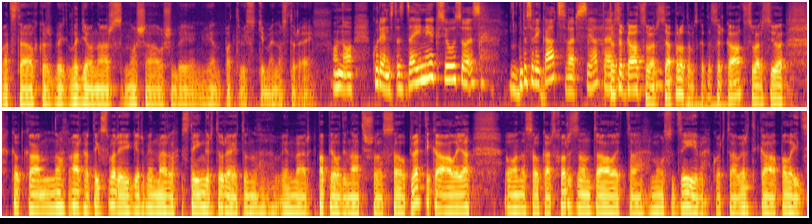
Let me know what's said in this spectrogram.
vectēvu, kurš bija leģionārs, nošāvuši, bija viņa viena pati visu ģimeni uzturēja. Un no kurienes tas dzinieks jūsos? Un tas arī ir kāds svars. Jā, tā. tas ir kāds svars, jā, protams, ka tas ir kāds svars, jo kaut kā nu, ārkārtīgi svarīgi ir vienmēr stingri turēt un vienmēr papildināt šo savu vertikāli. Jā. Un savukārt horizontāli ir tā mūsu dzīve, kur tā vertikāli palīdz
